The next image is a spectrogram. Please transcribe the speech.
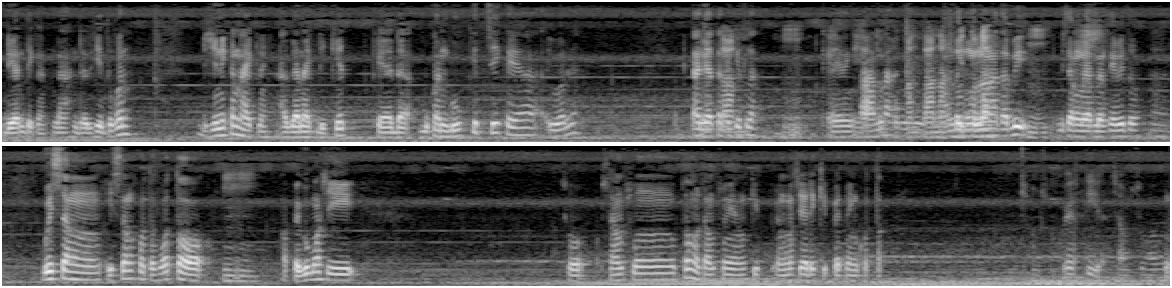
identik kan. Nah dari situ kan di sini kan naik nih agak naik dikit kayak ada bukan bukit sih kayak ibaratnya tanjakan dikit lah Hmm. Kayak yang itu tanah bukan gitu. tanah Untuk gitu lah tapi Hmm. bisa ngeliat landscape itu Hmm. gue iseng iseng foto-foto Hmm. HP gue masih so Samsung tau nggak Samsung yang kip, yang masih ada keypad yang kotak QWERTY ya Samsung apa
